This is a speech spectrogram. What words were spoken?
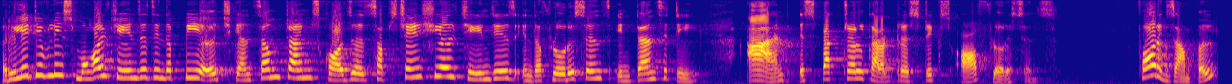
Relatively small changes in the pH can sometimes cause substantial changes in the fluorescence intensity and spectral characteristics of fluorescence. For example,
